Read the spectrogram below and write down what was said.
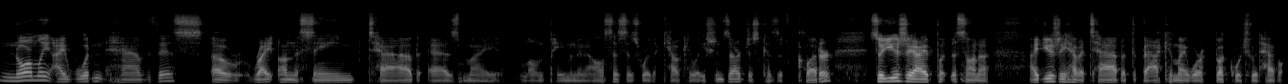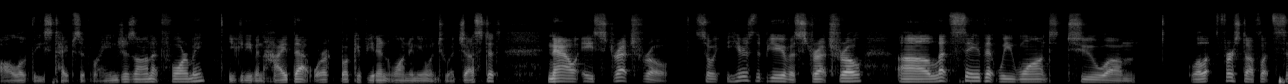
normally I wouldn't have this uh, right on the same tab as my loan payment analysis is where the calculations are just because of clutter. So usually I put this on a, I'd usually have a tab at the back of my workbook which would have all of these types of ranges on it for me. You could even hide that workbook if you didn't want anyone to adjust it. Now a stretch row. So here's the beauty of a stretch row. Uh, let's say that we want to, um, well first off let's,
